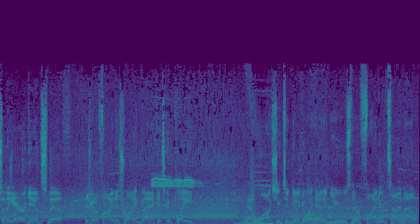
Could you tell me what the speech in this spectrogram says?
To the air again, Smith. He's going to find his running back. It's complete. Now Washington going to go ahead and use their final timeout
